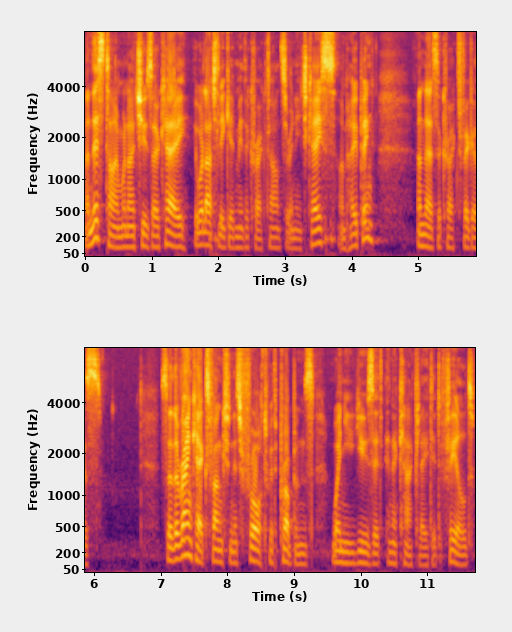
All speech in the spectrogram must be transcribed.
And this time when I choose OK, it will actually give me the correct answer in each case, I'm hoping. And there's the correct figures. So the rankx function is fraught with problems when you use it in a calculated field.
